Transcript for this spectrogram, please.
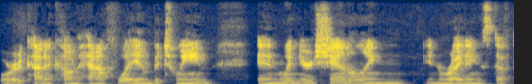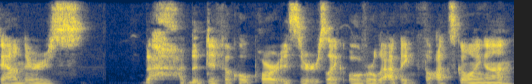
or kind of come halfway in between. And when you're channeling and writing stuff down, there's the the difficult part is there's like overlapping thoughts going on,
